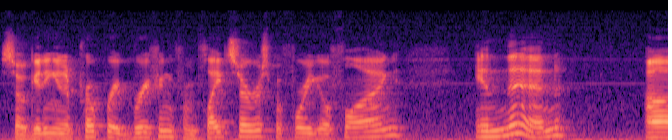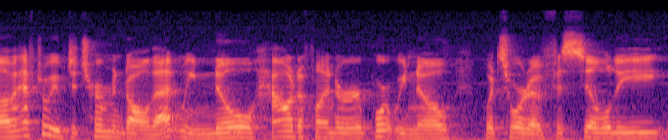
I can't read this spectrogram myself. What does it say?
So getting an appropriate briefing from flight service before you go flying, and then um, after we've determined all that, we know how to find our airport, we know what sort of facility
